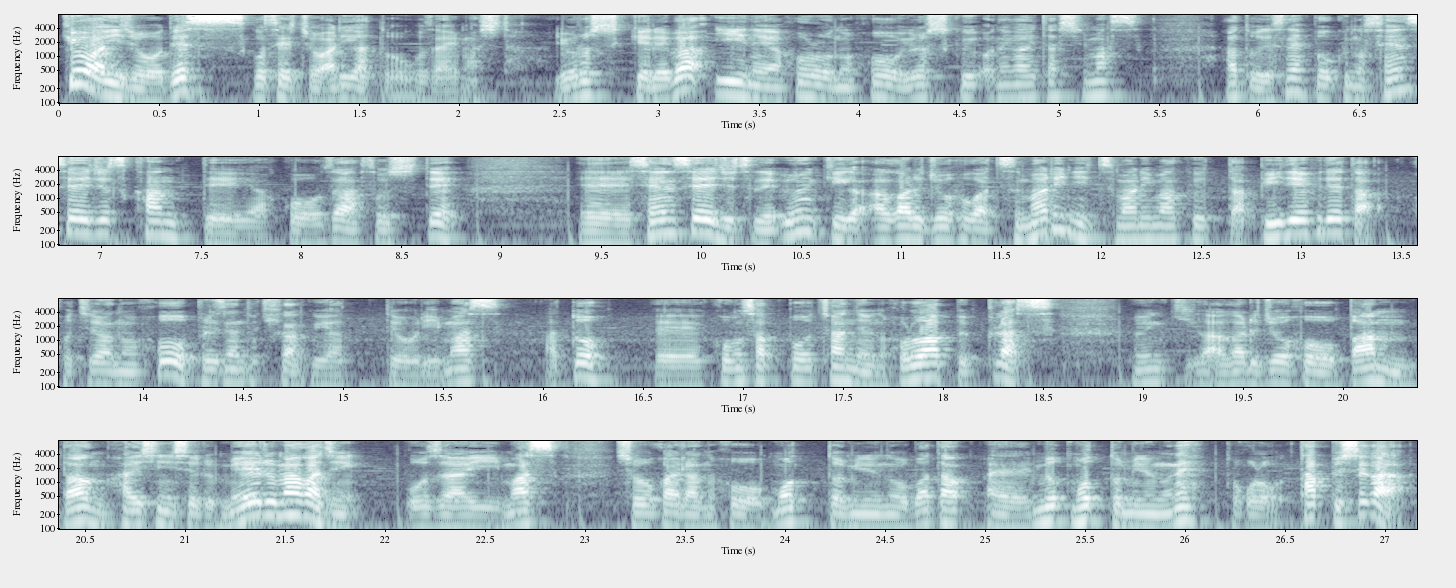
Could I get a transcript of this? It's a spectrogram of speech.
今日は以上です。ご清聴ありがとうございました。よろしければ、いいねやフォローの方よろしくお願いいたします。あとですね、僕の先生術鑑定や講座、そして、えー、先生術で運気が上がる情報が詰まりに詰まりまくった PDF データ、こちらの方をプレゼント企画やっております。あと、えー、コンサッポーチャンネルのフォローアッププラス、運気が上がる情報をバンバン配信しているメールマガジンございます。紹介欄の方、もっと見るのボタ、えー、もっと見るのね、ところをタップしてから、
